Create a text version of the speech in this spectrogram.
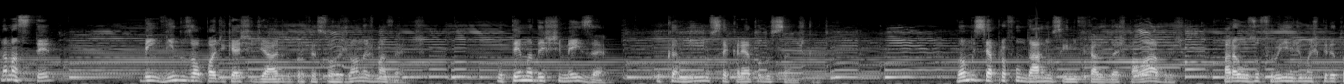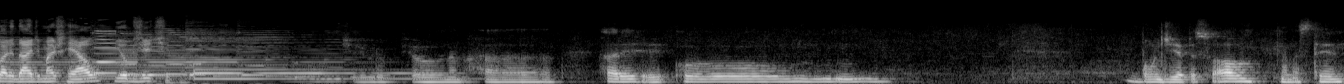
Namastê! Bem-vindos ao podcast diário do professor Jonas Mazetti. O tema deste mês é O Caminho Secreto do Sânscrito. Vamos se aprofundar no significado das palavras para usufruir de uma espiritualidade mais real e objetiva. Bom dia pessoal, namastê.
